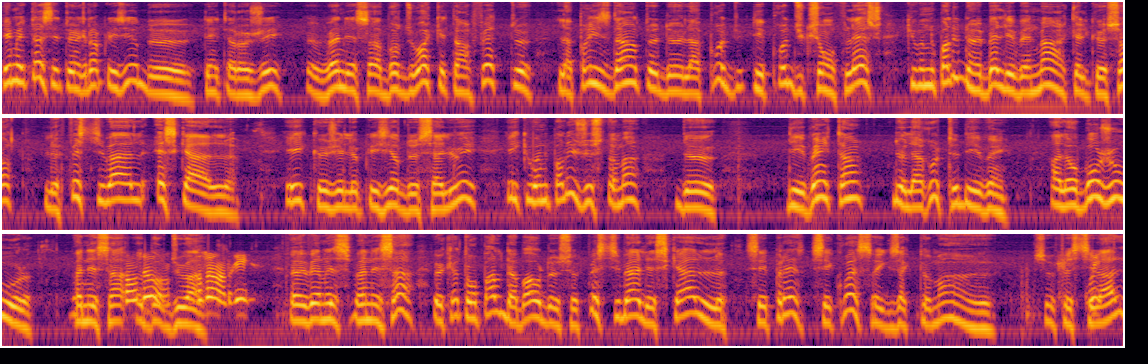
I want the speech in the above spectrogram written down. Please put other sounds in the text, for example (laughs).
Et maintenant, c'est un grand plaisir d'interroger euh, Vanessa Bordois, qui est en fait euh, la présidente de la des productions Flèches, qui va nous parler d'un bel événement en quelque sorte, le Festival Escale, et que j'ai le plaisir de saluer, et qui va nous parler justement de, des 20 ans de la route des vins. Alors bonjour, Vanessa Bordois. Bonjour André. Euh, Vanessa, euh, quand on parle d'abord de ce festival Escale, c'est c'est quoi ça exactement, euh, ce festival?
